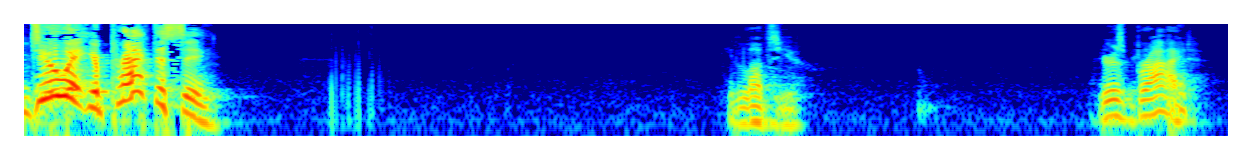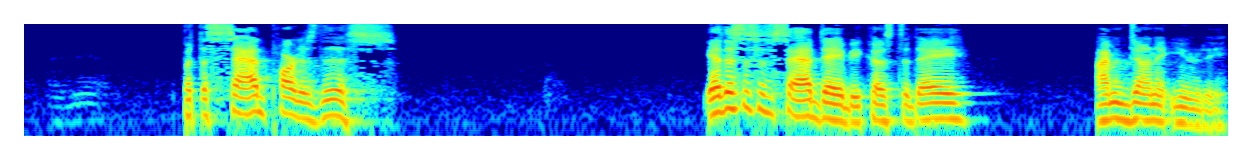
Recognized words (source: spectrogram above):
do it. You're practicing. Loves you. You're his bride. But the sad part is this. Yeah, this is a sad day because today I'm done at Unity.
